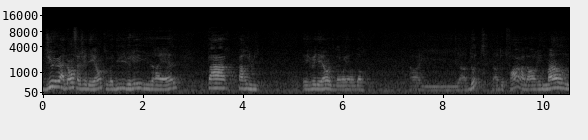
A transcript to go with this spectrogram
Dieu annonce à Gédéon qu'il va délivrer Israël par, par lui. Et Gédéon dit, ben voyons donc. Alors, il, en doute, il en doute fort. Alors, il demande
